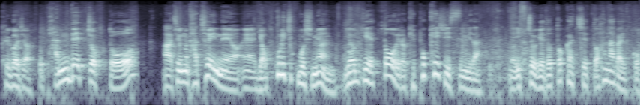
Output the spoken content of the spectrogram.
그거죠. 반대쪽도 아, 지금은 닫혀 있네요. 예, 옆구리 쪽 보시면 여기에 또 이렇게 포켓이 있습니다. 예, 이쪽에도 똑같이 또 하나가 있고.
